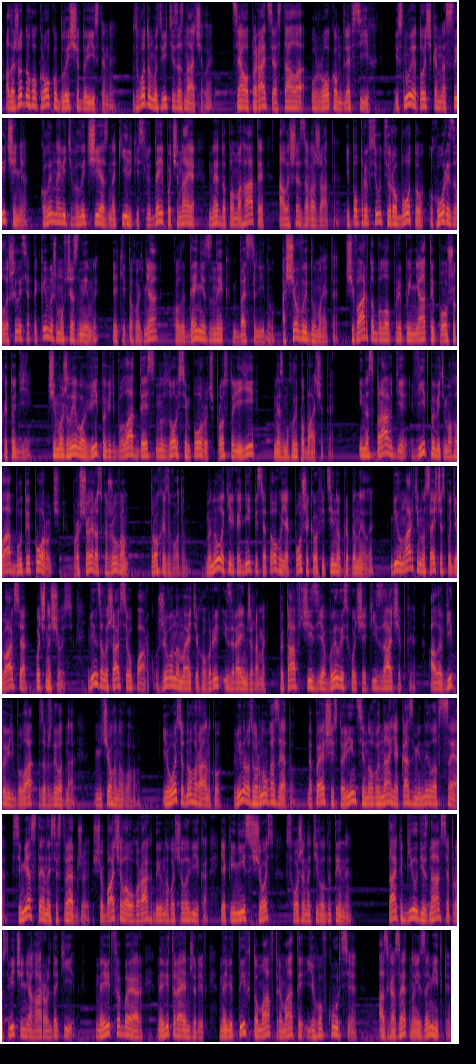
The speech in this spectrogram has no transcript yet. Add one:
Але жодного кроку ближче до істини. Згодом у звіті зазначили, ця операція стала уроком для всіх. Існує точка насичення, коли навіть величезна кількість людей починає не допомагати, а лише заважати. І попри всю цю роботу, гори залишилися такими ж мовчазними, як і того дня, коли Деніс зник без сліду. А що ви думаєте? Чи варто було припиняти пошуки тоді? Чи можливо відповідь була десь ну зовсім поруч, просто її не змогли побачити? І насправді відповідь могла бути поруч, про що я розкажу вам трохи згодом. Минуло кілька днів після того, як пошуки офіційно припинили. Біл Мартін усе ще сподівався хоч на щось. Він залишався у парку, жив у наметі, говорив із рейнджерами, питав, чи з'явились хоч якісь зачіпки, але відповідь була завжди одна: нічого нового. І ось одного ранку він розгорнув газету. На першій сторінці новина, яка змінила все. Сім'я Стенесі стверджує, що бачила у горах дивного чоловіка, який ніс щось схоже на тіло дитини. Так Біл дізнався про свідчення Гарольда Кі. Не від ФБР, не від рейнджерів, не від тих, хто мав тримати його в курсі, а з газетної замітки.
